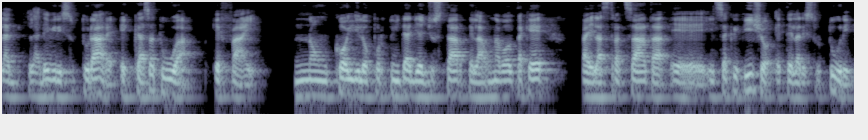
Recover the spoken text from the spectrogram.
La, la devi ristrutturare, è casa tua, che fai? Non cogli l'opportunità di aggiustartela una volta che fai la strazzata e il sacrificio e te la ristrutturi.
